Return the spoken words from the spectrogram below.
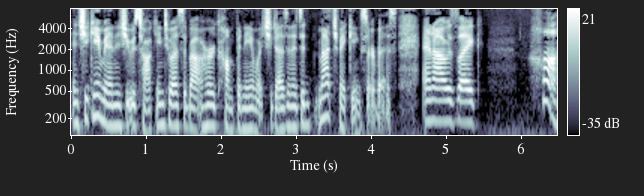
and she came in and she was talking to us about her company and what she does, and it's a matchmaking service. And I was like, "Huh."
